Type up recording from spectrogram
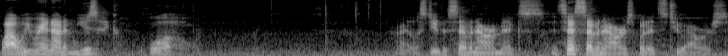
wow, we ran out of music. Whoa. All right, let's do the seven hour mix. It says seven hours, but it's two hours.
